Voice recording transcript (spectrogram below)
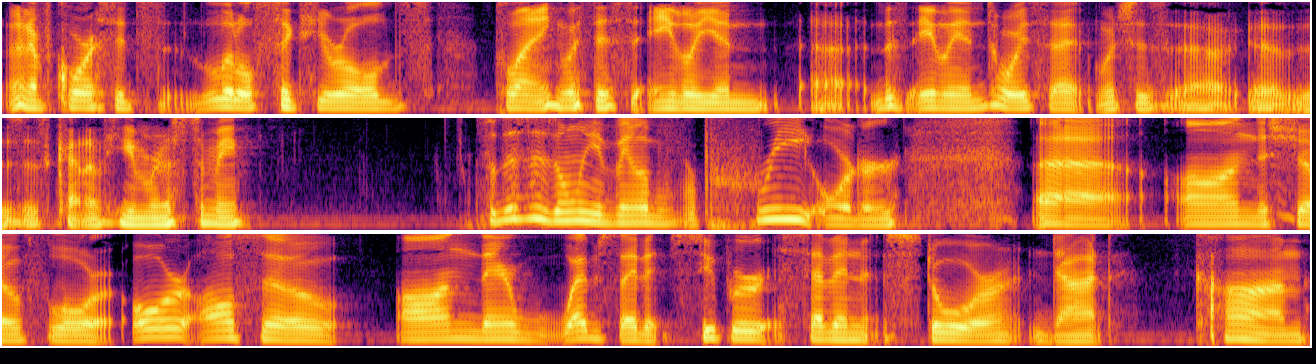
And of course, it's little six year olds playing with this alien, uh, this alien toy set, which is uh, is just kind of humorous to me. So this is only available for pre-order uh, on the show floor, or also on their website at super7store.com.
